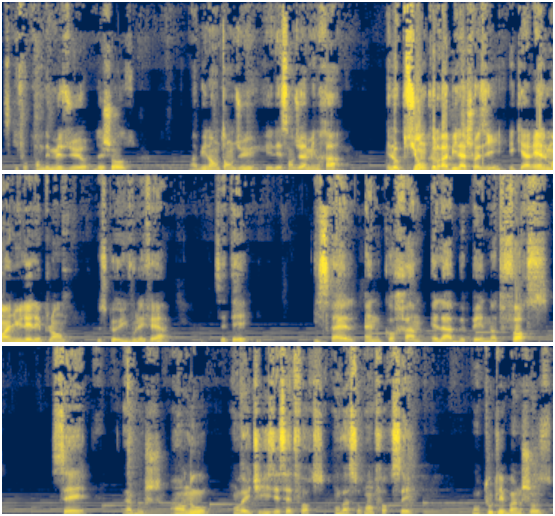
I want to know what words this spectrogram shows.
Est-ce qu'il faut prendre des mesures, des choses. Le rabbi l'a entendu, il est descendu à Mincha. Et l'option que le rabbi a choisie, et qui a réellement annulé les plans de ce qu'il voulait faire, c'était Israël en kocham ela bepe, notre force, c'est la bouche. Alors nous, on va utiliser cette force, on va se renforcer dans toutes les bonnes choses,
